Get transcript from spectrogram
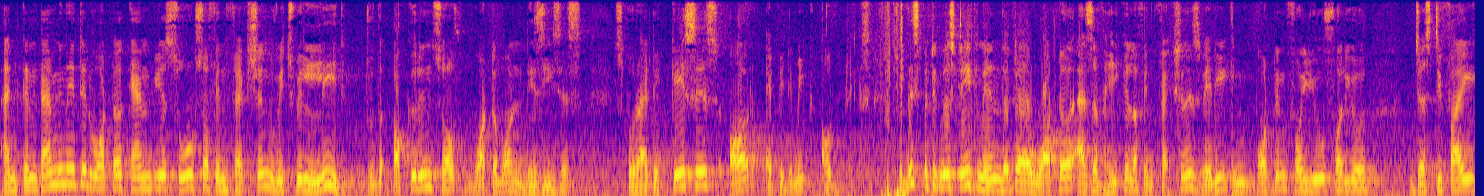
And contaminated water can be a source of infection which will lead to the occurrence of waterborne diseases, sporadic cases, or epidemic outbreaks. So, this particular statement that uh, water as a vehicle of infection is very important for you for your justify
